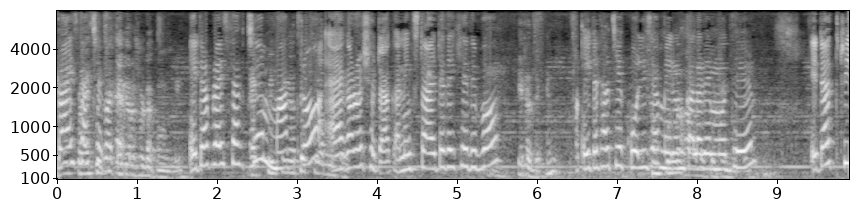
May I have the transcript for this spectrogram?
প্রাইস থাকছে কত? 1100 টাকা only। এটার প্রাইস থাকছে মাত্র আছে 54 এগারোশো টাকা। নেক্সট আইটা দেখিয়ে দেব। এটা দেখেন। এটা থাকছে কলিজা মেরুন কালারের মধ্যে। এটা থ্রি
